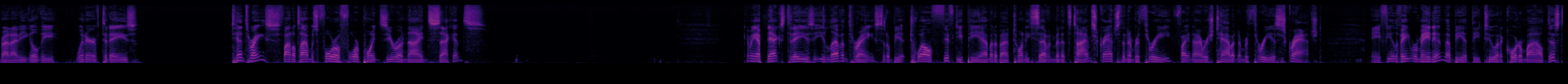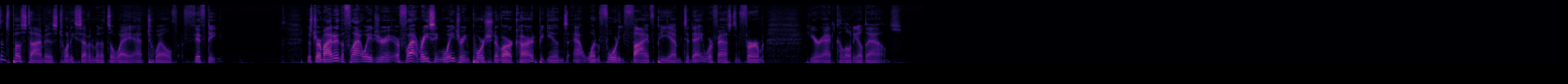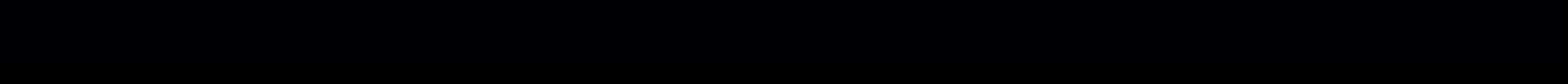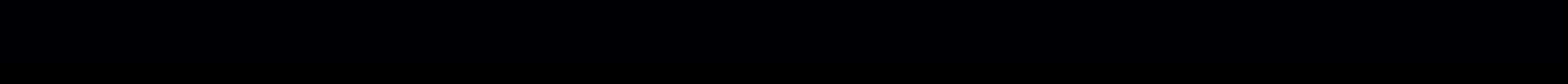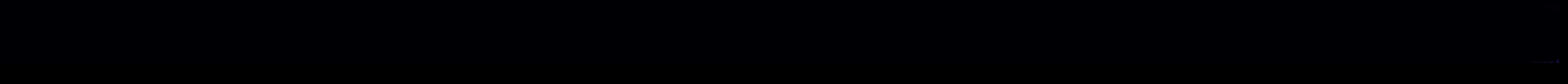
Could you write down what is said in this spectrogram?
Brown Eyed Eagle, the winner of today's 10th race. Final time was 404.09 seconds. Coming up next, today's 11th race. It'll be at 12:50 p.m. in about 27 minutes time. Scratch the number three. Fighting Irish Tabit. Number three is scratched. A field of eight remain in. They'll be at the two and a quarter mile distance. Post time is 27 minutes away at 12:50. Just a reminder: the flat wagering or flat racing wagering portion of our card begins at 1:45 p.m. today. We're fast and firm here at Colonial Downs.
